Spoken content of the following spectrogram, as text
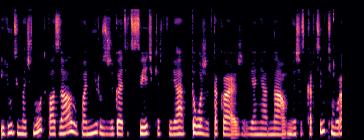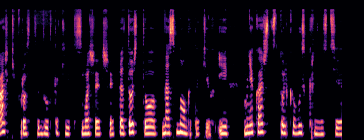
и люди начнут по залу, по миру сжигать эти свечки, что я тоже такая же, я не одна. У меня сейчас картинки, мурашки просто идут какие-то сумасшедшие. Про то, что нас много таких. И мне кажется, только в искренности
